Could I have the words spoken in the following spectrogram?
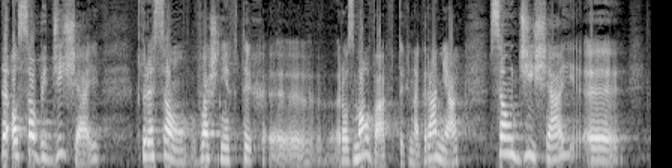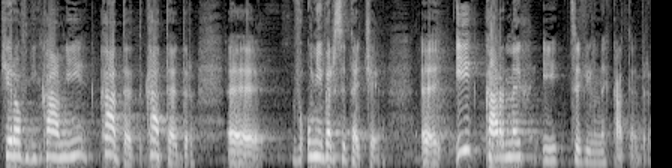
Te osoby dzisiaj, które są właśnie w tych e, rozmowach, w tych nagraniach, są dzisiaj e, kierownikami katedr, e, w uniwersytecie i karnych, i cywilnych katedr.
